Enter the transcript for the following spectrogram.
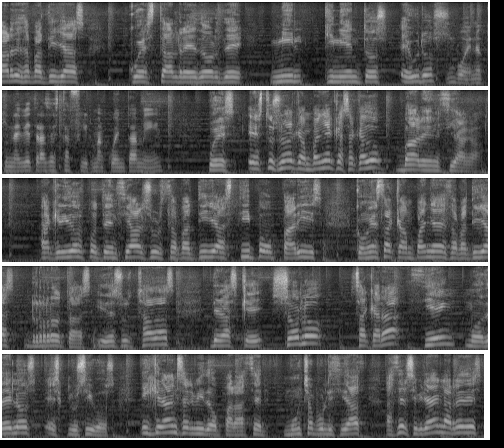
par de zapatillas cuesta alrededor de 1.500 euros. Bueno, ¿quién hay detrás de esta firma? Cuéntame. Pues esto es una campaña que ha sacado Valenciaga. Ha querido potenciar sus zapatillas tipo París con esta campaña de zapatillas rotas y desuchadas de las que solo sacará 100 modelos exclusivos. Y que le han servido para hacer mucha publicidad, hacerse viral en las redes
